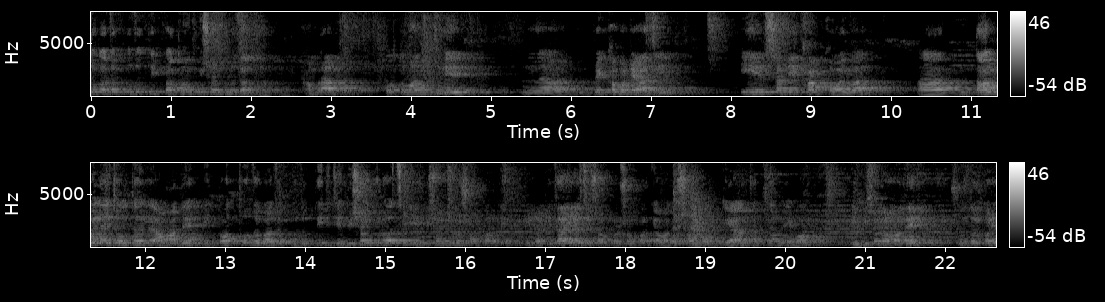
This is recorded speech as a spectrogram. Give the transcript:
যোগাযোগ প্রযুক্তির প্রাথমিক বিষয়গুলো জানতে হবে। আমরা বর্তমান যে প্রেক্ষাপটে আছি, এর সাথে খাপ খাওয়াই বা তাল মিলিয়ে চলতে হলে আমাদের এই তথ্য, যোগাযোগ প্রযুক্তির যে বিষয়গুলো আছে, এই বিষয়গুলো সম্পর্কে খুঁটিনাটি যাই আছে, সবগুলো সম্পর্কে আমাদের সম্ভব জ্ঞান থাকতে হবে এবং এই বিষয়ে আমাদের সুন্দর করে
